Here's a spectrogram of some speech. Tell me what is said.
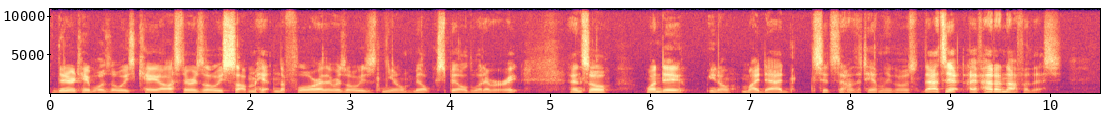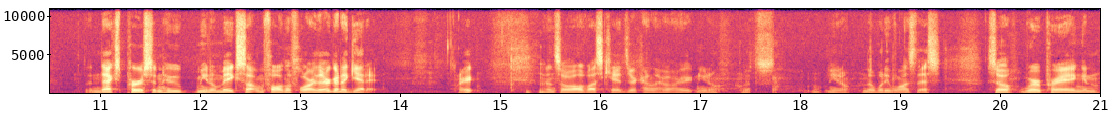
the dinner table was always chaos. There was always something hitting the floor. There was always, you know, milk spilled, whatever, right? And so one day, you know, my dad sits down at the table and he goes, "That's it. I've had enough of this." the next person who you know makes something fall on the floor, they're gonna get it, right? Mm-hmm. and so all of us kids are kind of like, all right, you know, let's, you know, nobody wants this, so we're praying, and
